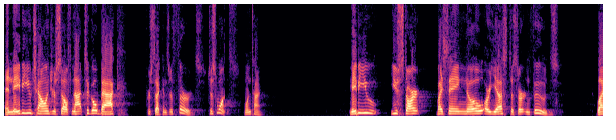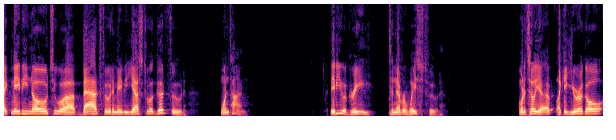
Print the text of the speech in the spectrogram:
And maybe you challenge yourself not to go back for seconds or thirds, just once, one time. Maybe you, you start by saying no or yes to certain foods, like maybe no to a bad food and maybe yes to a good food one time. Maybe you agree to never waste food. I want to tell you, uh, like a year ago,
